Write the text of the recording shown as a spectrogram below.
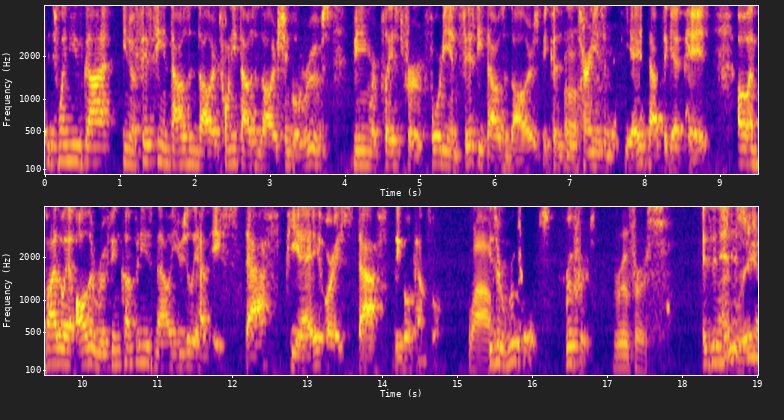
It's when you've got you know fifteen thousand dollar, twenty thousand dollar shingle roofs being replaced for forty and fifty thousand dollars because the oh. attorneys and the PAs have to get paid. Oh, and by the way, all the roofing companies now usually have a staff PA or a staff legal counsel. Wow, these are roofers. Roofers. Roofers. It's an Unreal. industry.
